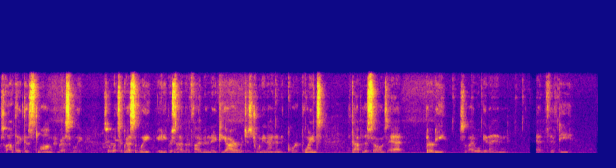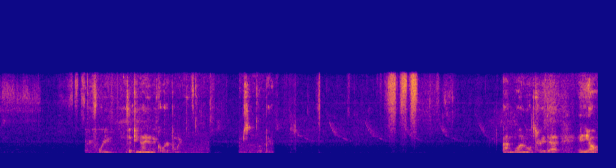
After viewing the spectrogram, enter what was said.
So I'll take this long aggressively. So what's aggressively? 80% of a five minute ATR, which is 29 and a quarter points. The top of the zone's at 30, so I will get in at 50, sorry, 40, 59 and a quarter point. So a little bit. On one, we'll trade that. And you know,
